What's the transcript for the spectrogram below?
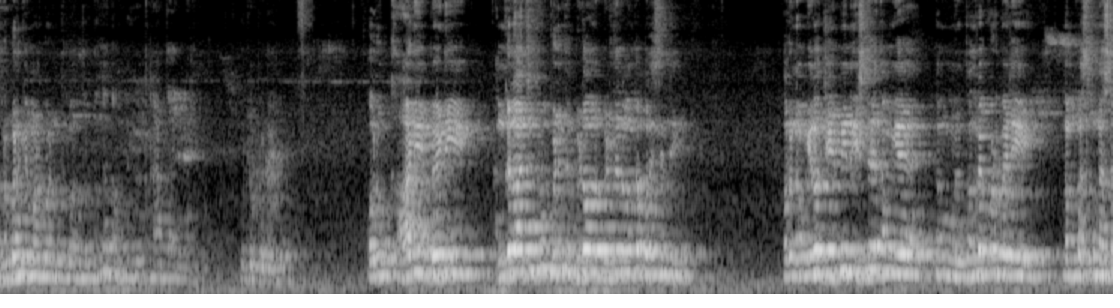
ದುರ್ಬಳಕೆ ಮಾಡ್ಕೊಂಡಿರುವಂಥದ್ದನ್ನು ನಾವು ಇವತ್ತು ಕಾಣ್ತಾ ಇದ್ದೀವಿ ಗುಡ್ಲುಪೇಟೆಯಲ್ಲಿ ಅವರು ಕಾಡಿ, ಬೇಡಿ ಅಂಗಲಾಚಿದ್ರು ಬಿಡ್ತಿ ಬಿಡೋ ಬಿಡದಿರುವಂಥ ಪರಿಸ್ಥಿತಿ ಅವರು ನಮಗಿರೋ ಜಮೀನು ಇಷ್ಟೇ ನಮಗೆ ನಮ್ಮ ತೊಂದರೆ ಕೊಡಬೇಡಿ ನಮ್ಮ ಫಸಲು ನಷ್ಟ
